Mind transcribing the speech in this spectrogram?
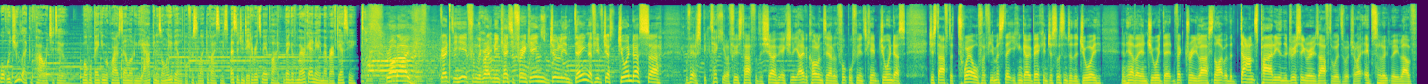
What would you like the power to do? Mobile banking requires downloading the app and is only available for select devices. Message and data rates may apply. Bank of America and a member FDIC. Righto. Great to hear from the great men Casey Frank and Julian Dean. If you've just joined us, uh, We've had a spectacular first half of the show. Actually, Ava Collins out of the Football Ferns camp joined us just after 12. If you missed that, you can go back and just listen to the joy and how they enjoyed that victory last night with the dance party in the dressing rooms afterwards, which I absolutely love.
